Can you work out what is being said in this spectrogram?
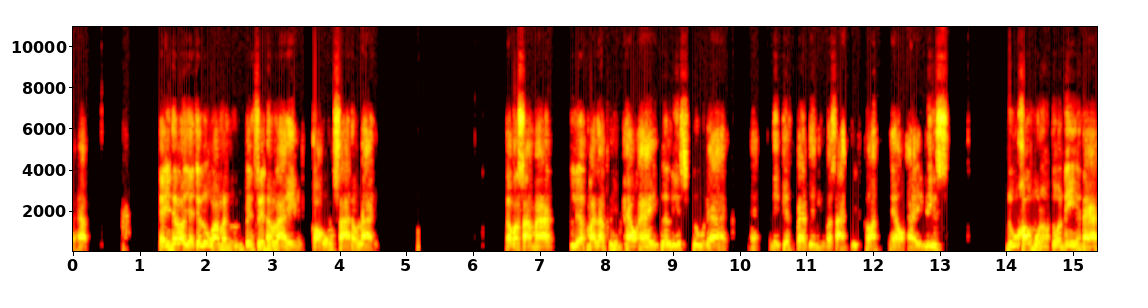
นะครับแต่นี้ถ้าเราอยากจะรู้ว่ามันเป็นเส้นเท่าไหร่กรอกองศาเท่าไหร่ เราก็สามารถเลือกมาแล้วพิมพ์ li เพื่อ list ดูได้นะอันนี้เปลี่ยนแปลงเป็นภาษาอังกฤษก่อน li list ดูข้อมูลของตัวนี้นะ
